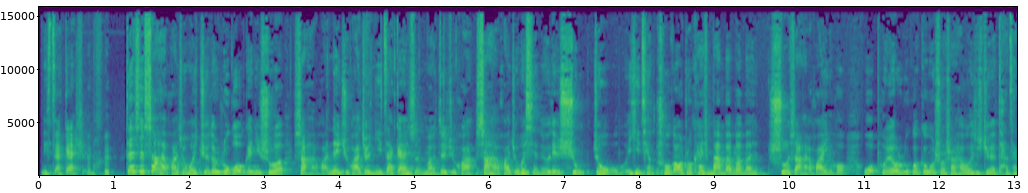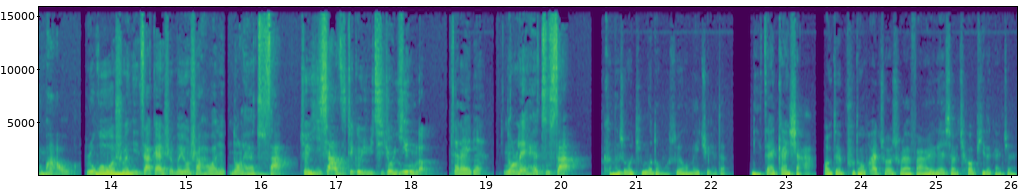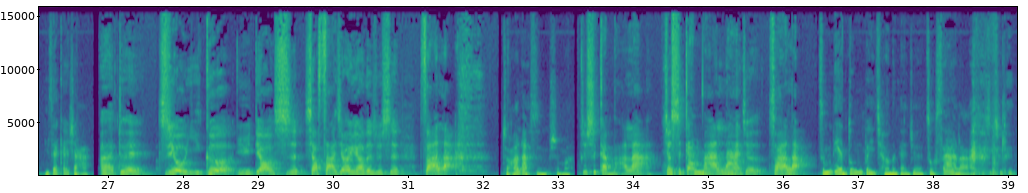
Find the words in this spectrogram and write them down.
你在干什么？但是上海话就会觉得，如果我跟你说上海话那句话，就你在干什么这句话，上海话就会显得有点凶。就我以前初高中开始慢慢慢慢说上海话以后，我朋友如果跟我说上海，我就觉得他在骂我。如果我说你在干什么，用上海话就弄来做啥，就一下子这个语气就硬了。再来一遍，弄来还做啥？可能是我听不懂，所以我没觉得。你在干啥？哦，对，普通话说出来反而有点小俏皮的感觉。你在干啥？啊，对，只有一个语调是像撒娇一样的，就是咋啦？咋啦是什么？就是干嘛啦？就是干嘛啦？就咋啦？怎么点东北腔的感觉？走啥啦？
